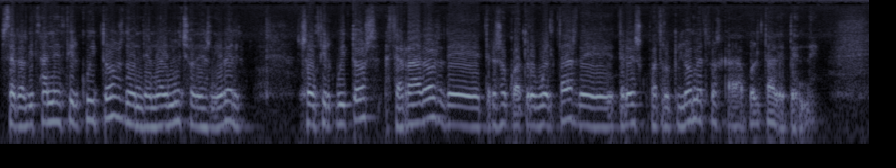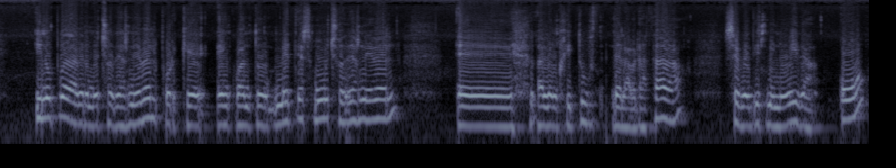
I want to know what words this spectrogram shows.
se realizan en circuitos donde no hay mucho desnivel. Son circuitos cerrados de tres o cuatro vueltas, de tres, cuatro kilómetros cada vuelta, depende. Y no puede haber mucho desnivel porque en cuanto metes mucho desnivel, eh, la longitud de la brazada se ve disminuida o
